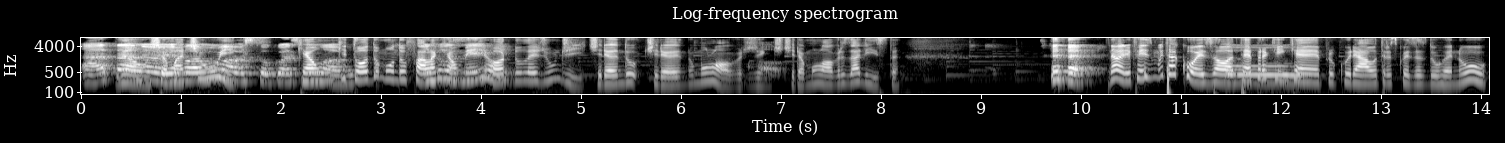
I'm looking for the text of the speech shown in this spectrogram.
Ah, tá. Não, não chama Two Weeks, que, que é um que todo mundo fala Inclusive... que é o melhor do Lejundi, tirando, tirando Moonlovers, gente. Tira Moonlovers da lista. Não, ele fez muita coisa, ó. O... Até para quem quer procurar outras coisas do Hanu,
